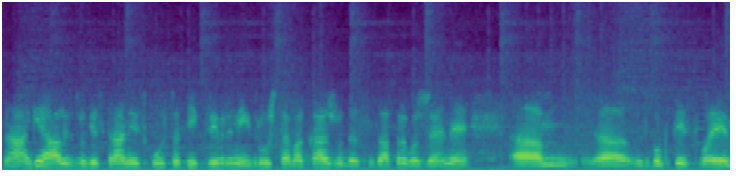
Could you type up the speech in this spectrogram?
snage, ali s druge strane iskustva tih privrednih društava kažu da su zapravo žene um, a, zbog te svoje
